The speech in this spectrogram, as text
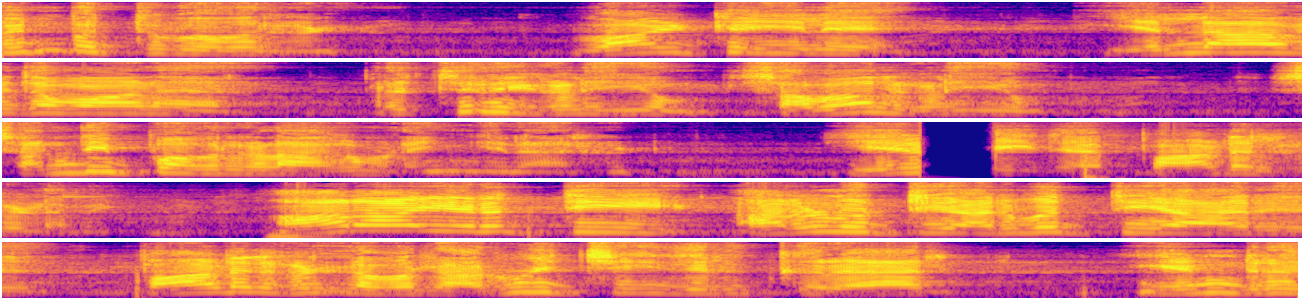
பின்பற்றுபவர்கள் வாழ்க்கையிலே எல்லா விதமான பிரச்சனைகளையும் சவால்களையும் சந்திப்பவர்களாக விளங்கினார்கள். ஏன் பாடல்கள் அவை? ஆறாயிரத்தி அறுநூற்றி அறுபத்தி ஆறு பாடல்கள் அவர் அருளி செய்திருக்கிறார் என்று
